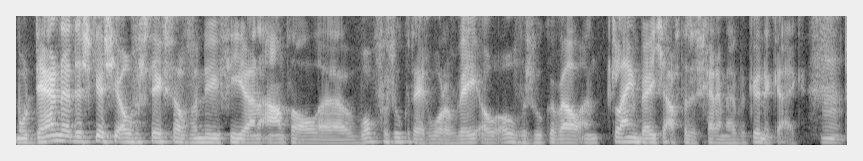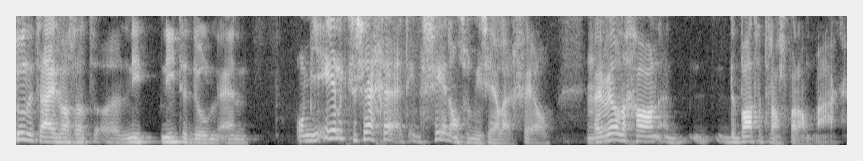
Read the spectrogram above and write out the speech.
moderne discussie over stikstof we nu via een aantal uh, WOP-verzoeken, tegenwoordig WOO-verzoeken, wel een klein beetje achter de schermen hebben kunnen kijken. Hmm. Toen de tijd was dat uh, niet, niet te doen. En om je eerlijk te zeggen, het interesseerde ons ook niet zo heel erg veel. Hmm. Wij wilden gewoon debatten transparant maken.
